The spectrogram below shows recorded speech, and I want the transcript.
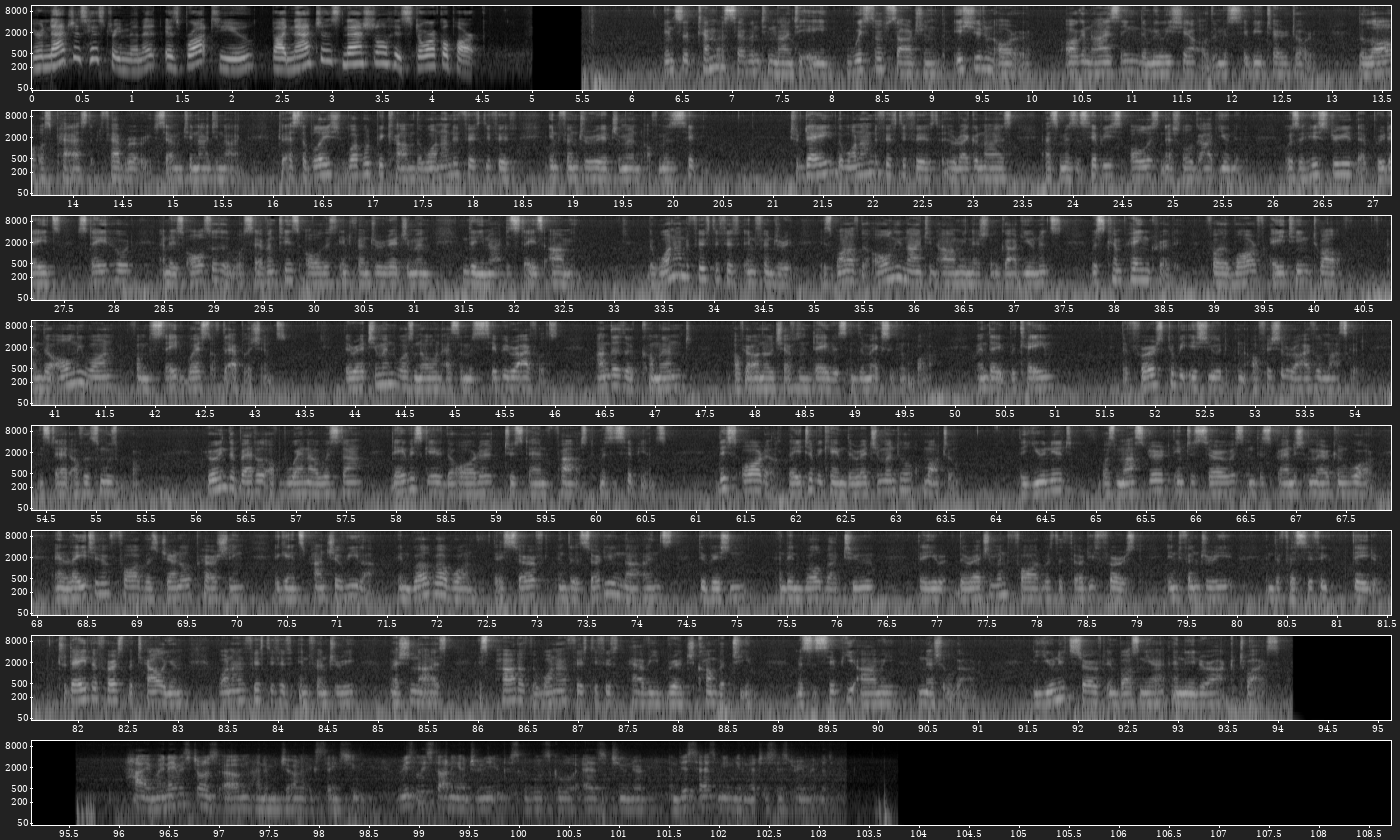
Your Natchez History Minute is brought to you by Natchez National Historical Park. In September 1798, Winthrop Sargent issued an order organizing the militia of the Mississippi Territory. The law was passed in February 1799 to establish what would become the 155th Infantry Regiment of Mississippi. Today, the 155th is recognized as Mississippi's oldest National Guard unit, with a history that predates statehood and is also the 17th oldest infantry regiment in the United States Army. The 155th Infantry is one of the only 19 Army National Guard units with campaign credit for the War of 1812, and the only one from the state west of the Appalachians. The regiment was known as the Mississippi Rifles, under the command of Colonel Jefferson Davis in the Mexican War when they became the first to be issued an official rifle musket instead of the smoothbore. During the Battle of Buena Vista, Davis gave the order to stand fast, Mississippians. This order later became the regimental motto. The unit was mustered into service in the Spanish-American War and later fought with General Pershing against Pancho Villa. In World War I, they served in the 39th Division and in World War II, they, the regiment fought with the 31st Infantry in the Pacific Theater. Today, the 1st Battalion, 155th Infantry, mechanized, is part of the 155th Heavy Brigade Combat Team, Mississippi Army National Guard. The unit served in Bosnia and in Iraq twice. Hi, my name is Jonas Urban and I'm a German exchange student, recently starting at Trinity Episcopal School as junior, and this has been your Natchez History Minute.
